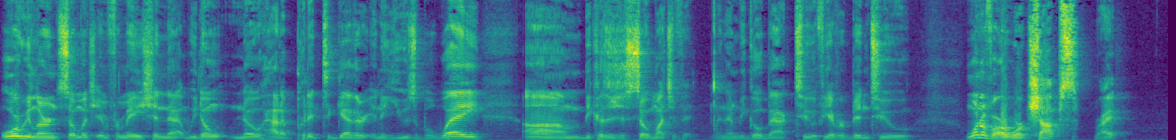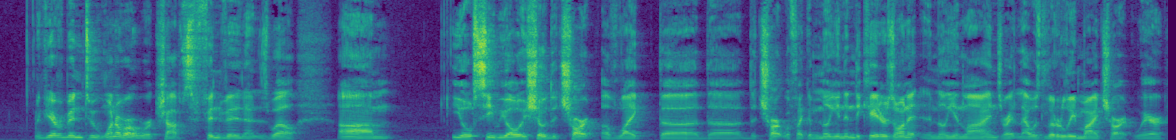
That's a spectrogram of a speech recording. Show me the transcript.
or we learn so much information that we don't know how to put it together in a usable way um, because there's just so much of it. And then we go back to if you ever been to one of our workshops, right? If you ever been to one of our workshops, FinVid as well, um, you'll see we always show the chart of like the the the chart with like a million indicators on it and a million lines, right? That was literally my chart where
